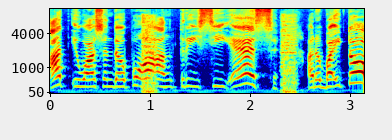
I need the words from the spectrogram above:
at iwasan daw po ha ang 3CS. Ano ba ito?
